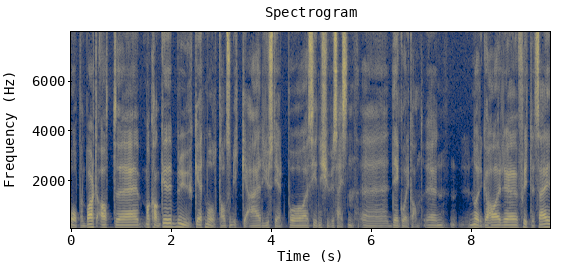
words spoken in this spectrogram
åpenbart at uh, man kan ikke bruke et måltall som ikke er justert på siden 2016. Uh, det går ikke an. Norge har flyttet seg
